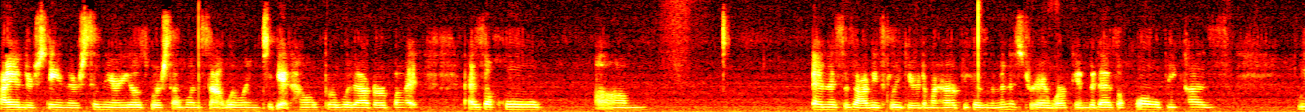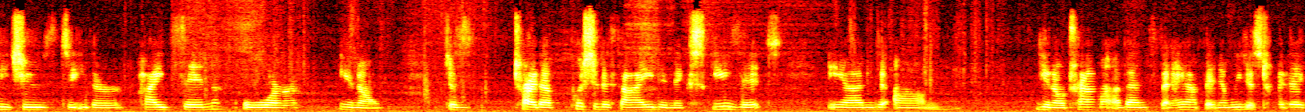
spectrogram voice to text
I understand there's scenarios where someone's not willing to get help or whatever, but as a whole, um, and this is obviously dear to my heart because of the ministry I work in, but as a whole, because we choose to either hide sin or, you know, just try to push it aside and excuse it and um, you know trauma events that happen and we just try to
